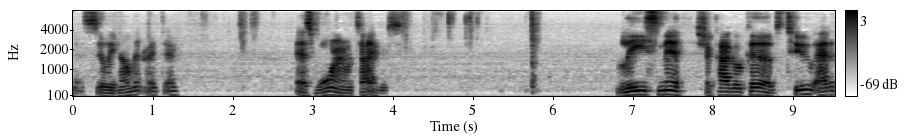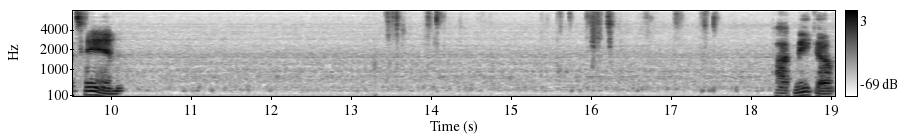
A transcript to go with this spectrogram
got a silly helmet right there. S. Warren with Tigers. Lee Smith, Chicago Cubs, 2 out of 10. Hot Nico.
